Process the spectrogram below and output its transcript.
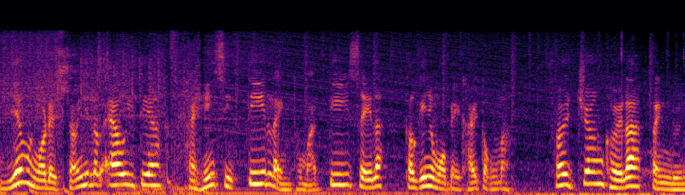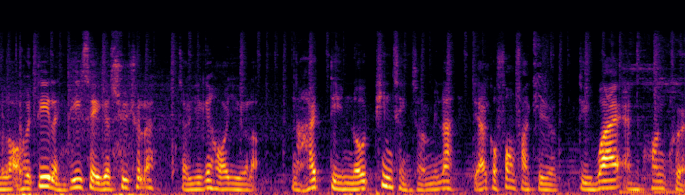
而因为我哋上呢粒 LED 咧系显示 D 零同埋 D 四咧，究竟有冇被启动嘛？所以将佢咧并联落去 D 零 D 四嘅输出咧就已经可以噶啦。嗱喺電腦編程上面咧有一個方法叫做 divide and conquer，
